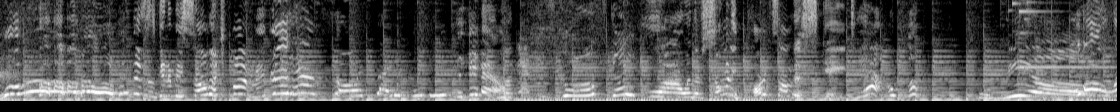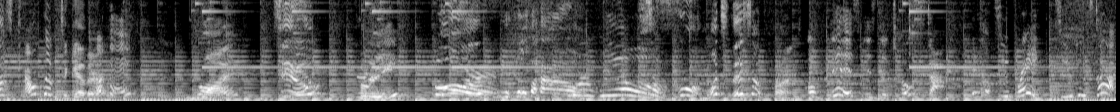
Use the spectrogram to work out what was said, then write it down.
Whoa! This is gonna be so much fun, Meekah! I'm so excited, Blippi. Yeah! Look at these cool skates. Wow, and there's so many parts on this skate! Yeah, oh look, the wheel. Whoa, let's count them together! Okay. One, two, three, Four! Wow! Four wheels. So cool. And What's this up front? Oh, this is the toe stop. It helps you brake so you can stop.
